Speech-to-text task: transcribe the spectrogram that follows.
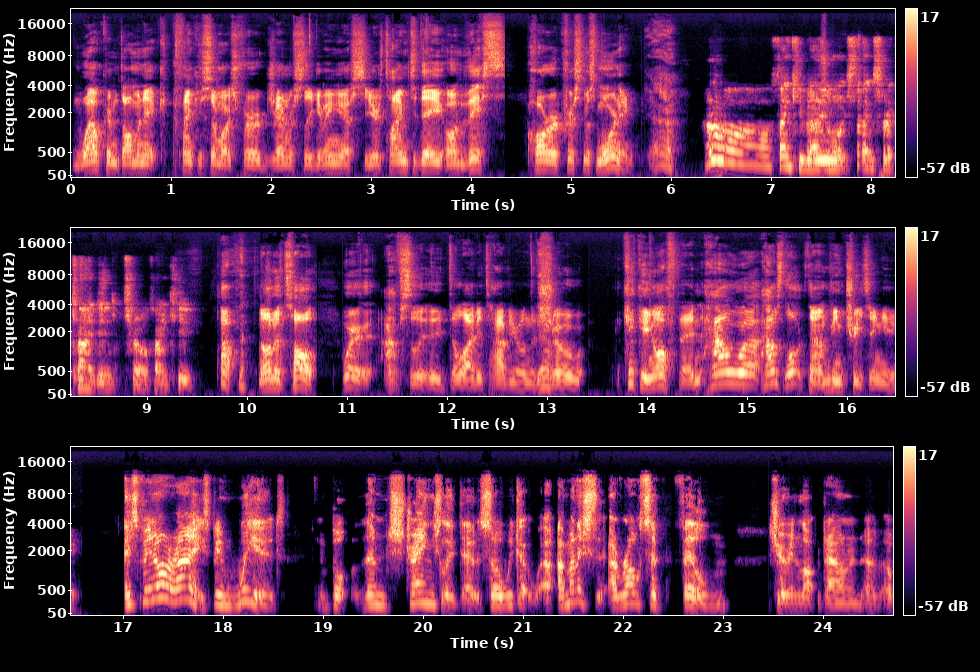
Welcome, Dominic. Thank you so much for generously giving us your time today on this horror Christmas morning. Yeah. Oh, thank you very much. Thanks for a kind intro. Thank you. Oh, not at all. We're absolutely delighted to have you on the Yeah. show. Kicking off then, how uh, how's lockdown been treating you? It's been all right. It's been weird, but then strangely, uh, so we got. I managed. To, I wrote a film during lockdown, and uh, uh,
